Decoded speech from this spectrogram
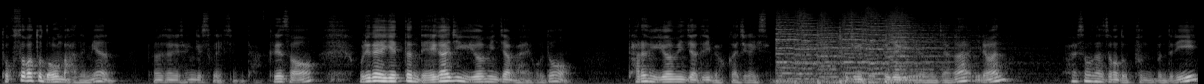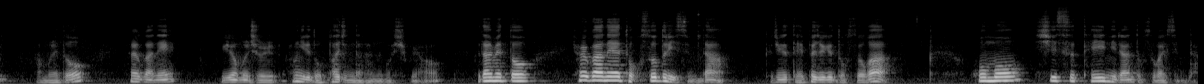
독소가 또 너무 많으면 변성이 생길 수가 있습니다. 그래서 우리가 얘기했던 네 가지 위험인자 말고도 다른 위험인자들이 몇 가지가 있습니다. 그 중에 대표적인 위험인자가 이러한 활성산소가 높은 분들이 아무래도 혈관에 위험을 줄 확률이 높아진다는 것이고요. 그 다음에 또 혈관에 독소들이 있습니다. 그 중에 대표적인 독소가 호모시스테인이라는 독소가 있습니다.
